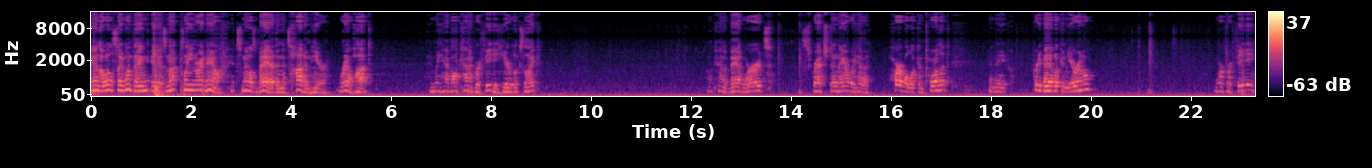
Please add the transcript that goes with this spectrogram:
And I will say one thing, it is not clean right now. It smells bad and it's hot in here, real hot. And we have all kind of graffiti here, looks like. All kind of bad words scratched in there. We have a horrible looking toilet and a pretty bad looking urinal. More graffiti.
